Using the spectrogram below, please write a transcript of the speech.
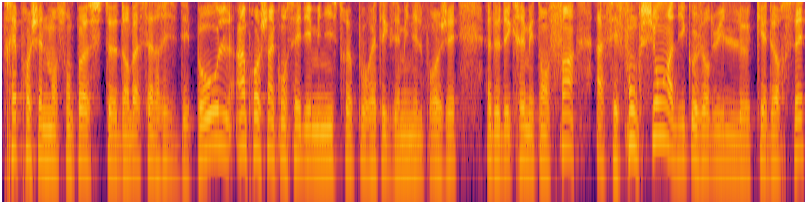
très prochainement son poste d'ambassadrice des pôles. Un prochain conseil des ministres pourrait examiner le projet de décret mettant fin à ses fonctions, a dit qu'aujourd'hui le Quai d'Orsay.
